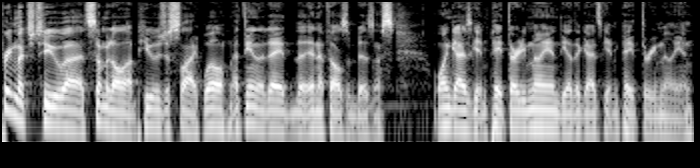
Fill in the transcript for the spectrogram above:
pretty much to uh, sum it all up, he was just like, well, at the end of the day, the NFL's a business. One guy's getting paid 30 million, the other guy's getting paid 3 million.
